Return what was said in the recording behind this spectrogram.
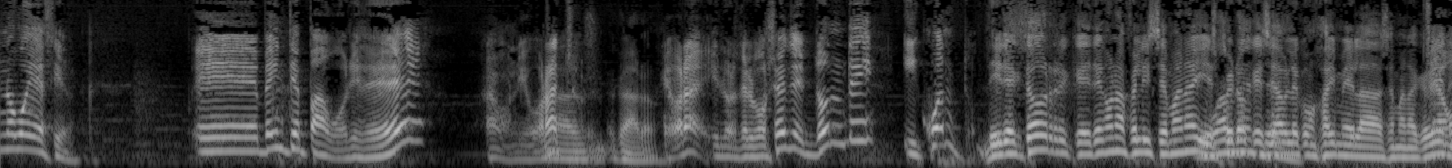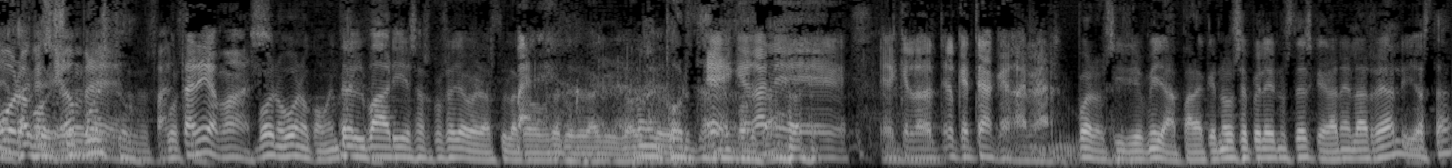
no voy a decir. Eh, 20 pavos. Y dice, ¿eh? Vamos, ni borrachos. Ah, claro. Y, ahora, ¿y los del boxeo de dónde y cuánto? Director, que tenga una feliz semana y Igualmente. espero que se hable con Jaime la semana que viene. Seguro que sí, hombre. Faltaría más. Bueno, bueno, como entre el bar y esas cosas ya verás tú la Bah. que desde aquí. No importa. Eh, que importa. gane el que, lo- el que tenga que ganar. Bueno, sí, sí, mira, para que no se peleen ustedes, que gane la Real y ya está.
